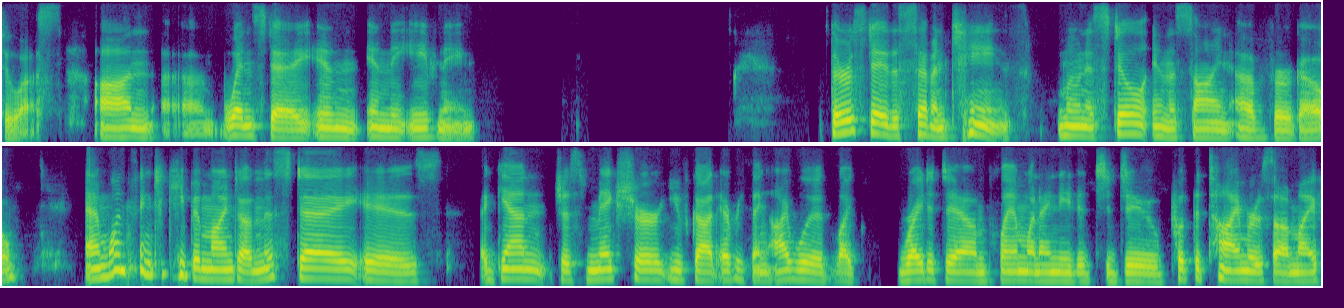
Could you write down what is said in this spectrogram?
to us on uh, Wednesday in, in the evening. Thursday, the 17th, moon is still in the sign of Virgo. And one thing to keep in mind on this day is again, just make sure you've got everything. I would like write it down, plan what I needed to do, put the timers on my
